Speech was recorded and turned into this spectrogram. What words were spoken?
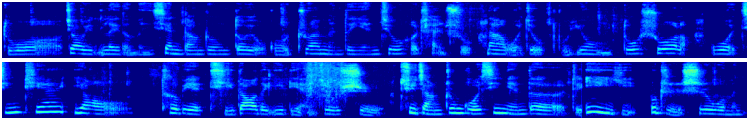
多教育类的文献当中都有过专门的研究和阐述，那我就不用多说了。我今天要特别提到的一点，就是去讲中国新年的这意义，不只是我们。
